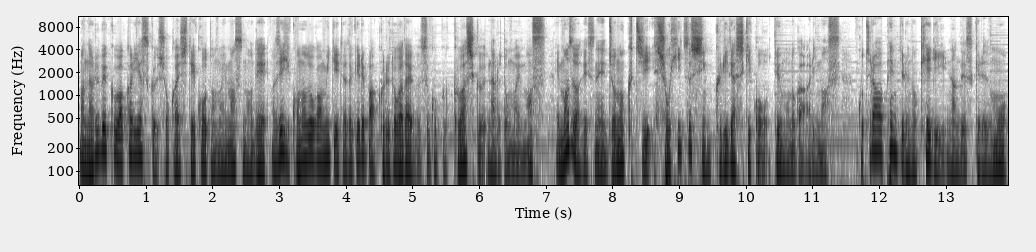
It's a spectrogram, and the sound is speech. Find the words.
まあ、なるべくわかりやすく紹介していこうと思いますので、ぜひこの動画を見ていただければ、クルトがだいぶすごく詳しくなると思います。えまずはですね、序の口、初筆芯繰り出し機構というものがあります。こちらはペンテルのケリーなんですけれども、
